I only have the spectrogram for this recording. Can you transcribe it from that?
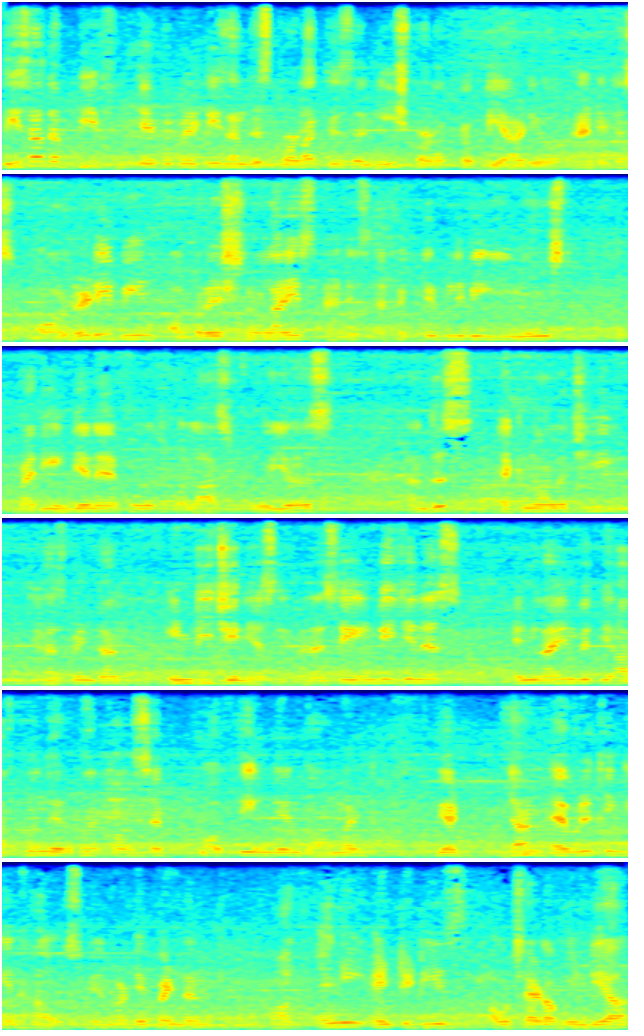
these are the beef capabilities and this product is a niche product of DRDO and it has already been operationalized and is effectively being used by the Indian Air Force for the last four years and this technology has been done indigenously. When I say indigenous, in line with the Atmanirbhar concept of the Indian government, we have done everything in-house. We are not dependent on any entities outside of India.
